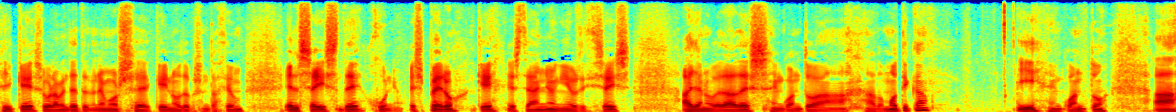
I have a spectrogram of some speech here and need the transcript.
y que seguramente tendremos eh, keynote de presentación el 6 de junio. Espero que este año en iOS 16 haya novedades en cuanto a domótica y en cuanto a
